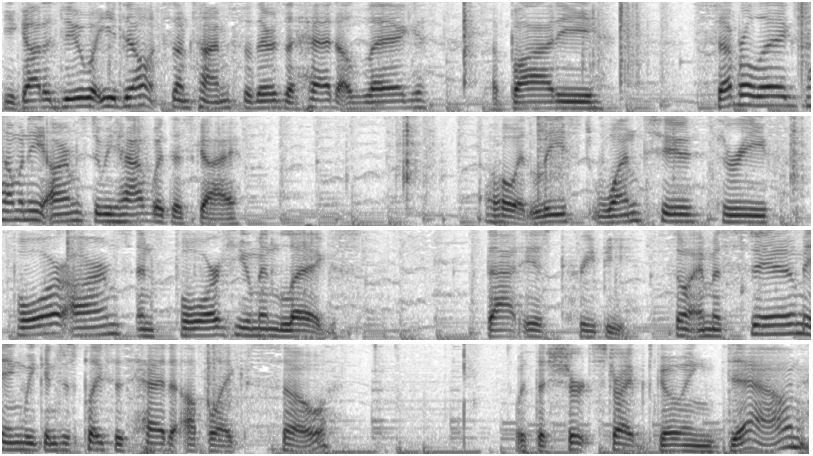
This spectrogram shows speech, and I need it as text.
you gotta do what you don't sometimes. So there's a head, a leg, a body, several legs. How many arms do we have with this guy? Oh, at least one, two, three, four arms and four human legs. That is creepy. So I'm assuming we can just place his head up like so with the shirt stripe going down.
